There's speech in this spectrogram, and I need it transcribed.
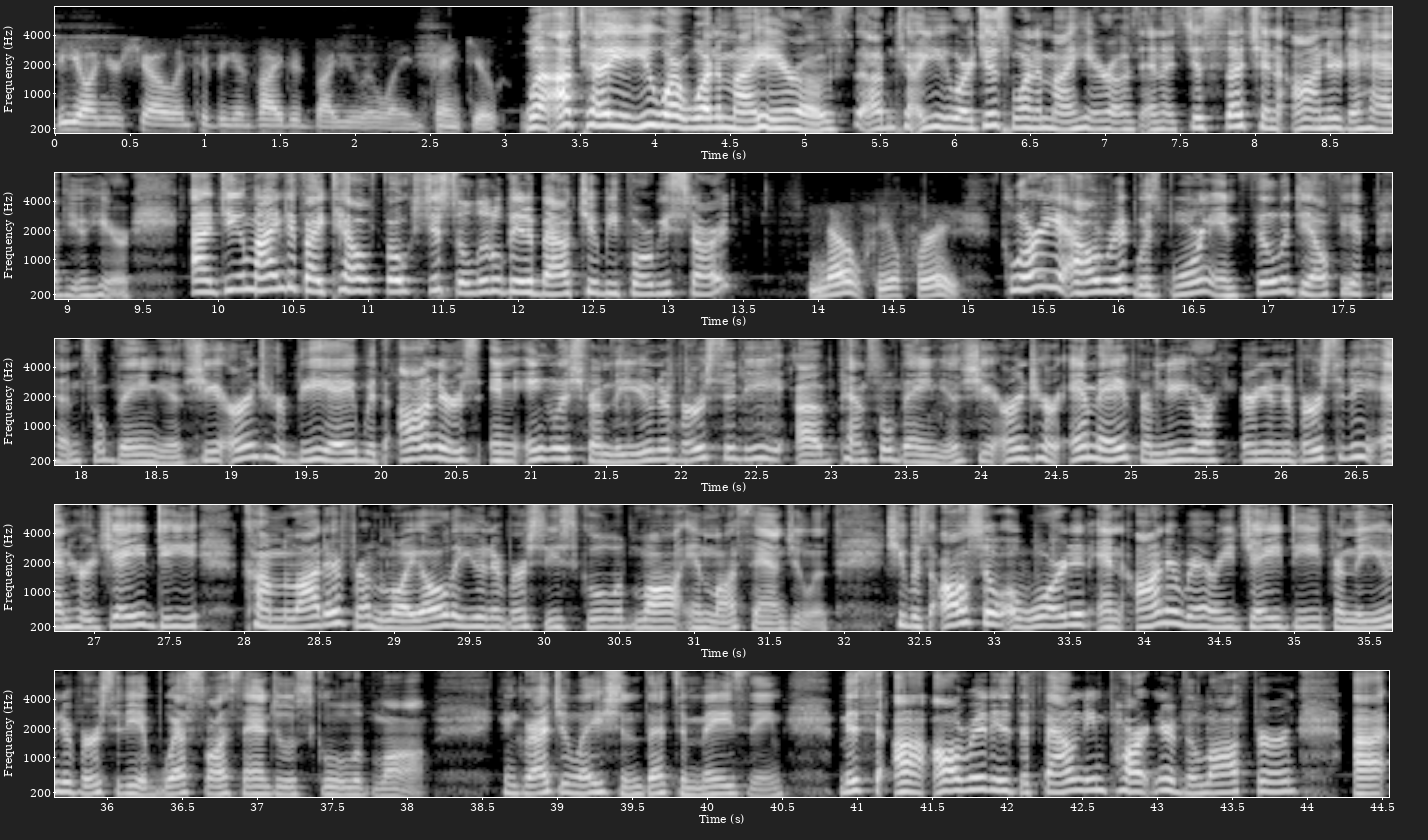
be on your show and to be invited by you, Elaine. Thank you. Well, I'll tell you, you are one of my heroes. I'm telling you, you are just one of my heroes, and it's just such an honor to have you here. Uh, do you mind if I tell folks just a little bit about you before we start? No, feel free. Gloria Allred was born in Philadelphia, Pennsylvania. She earned her BA with honors in English from the University of Pennsylvania. She earned her MA from New York University and her JD cum laude from Loyola University School of Law in Los Angeles. She was also awarded an honorary JD from the University of West Los Angeles School of Law. Congratulations, that's amazing. Miss uh, is the founding partner of the law firm uh,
